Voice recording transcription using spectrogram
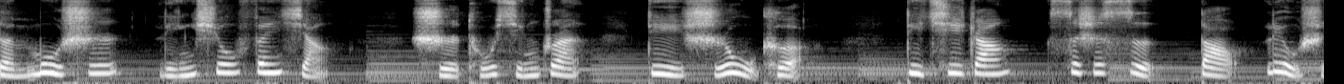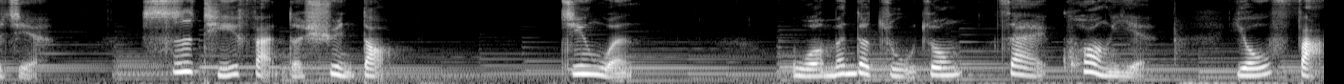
沈牧师灵修分享《使徒行传》第十五课第七章四十四到六十节，斯提反的殉道。经文：我们的祖宗在旷野有法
